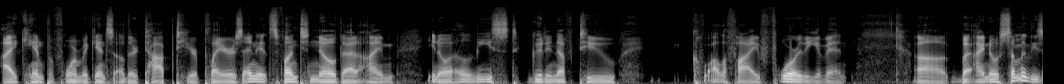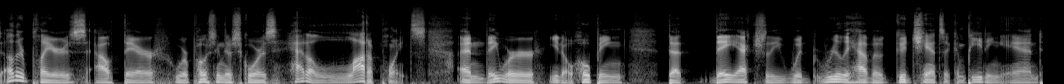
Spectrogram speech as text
I can perform against other top tier players, and it's fun to know that I'm, you know, at least good enough to qualify for the event. Uh, but I know some of these other players out there who are posting their scores had a lot of points, and they were, you know, hoping that they actually would really have a good chance at competing and,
